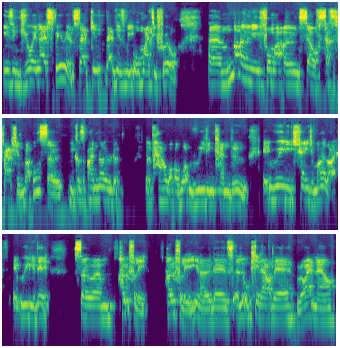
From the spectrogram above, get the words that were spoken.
he's enjoying that experience. That give, that gives me almighty thrill. Um, not only for my own self satisfaction, but also because I know the the power of what reading can do. It really changed my life. It really did. So um, hopefully, hopefully, you know, there's a little kid out there right now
